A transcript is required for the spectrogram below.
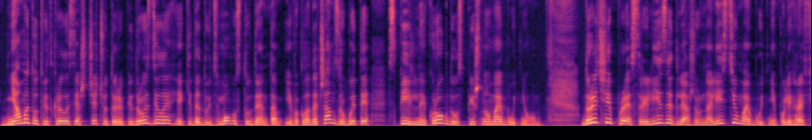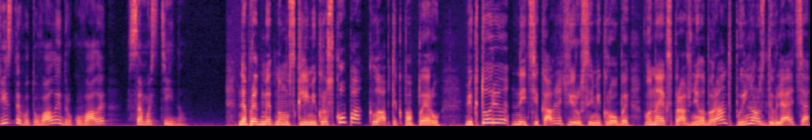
Днями тут відкрилися ще чотири підрозділи, які дадуть змогу студентам і викладачам зробити спільний крок до успішного майбутнього. До речі, прес-релізи для журналістів майбутні поліграфісти готували і друкували самостійно. На предметному склі мікроскопа клаптик паперу. Вікторію не цікавлять віруси і мікроби. Вона, як справжній лаборант, пильно роздивляється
